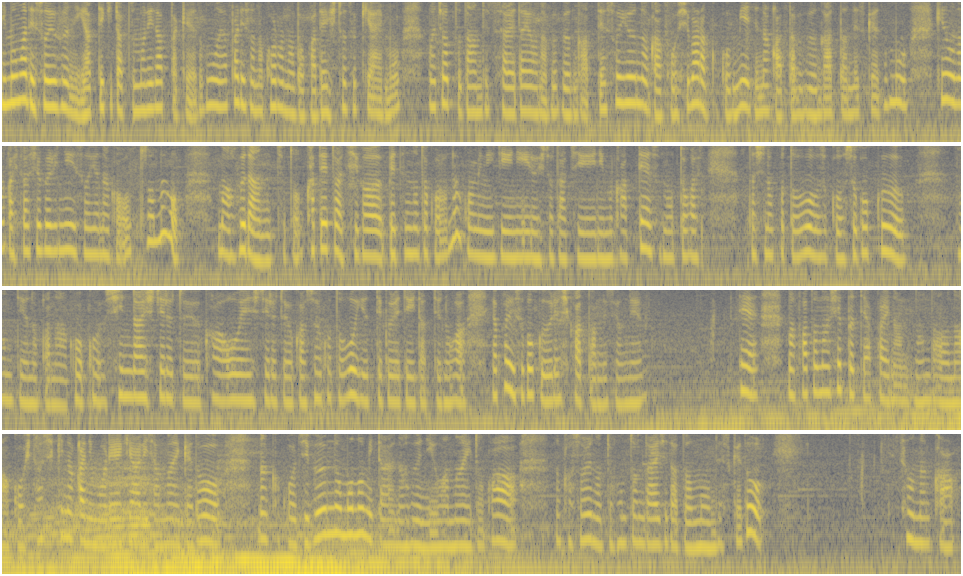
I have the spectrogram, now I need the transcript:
今までそういう風にやってきたつもりだったけれどもやっぱりそのコロナとかで人付き合いも、まあ、ちょっと断絶されたような部分があってそういうのがこうしばらくこう見えてなかった部分があったんですけれども昨日なんか久しぶりにそういうなんか夫のまあ普段ちょっと家庭とは違う別のところのコミュニティにいる人たちに向かってその夫が私のことをこうすごく何て言うのかなこうこう信頼してるというか応援してるというかそういうことを言ってくれていたっていうのがやっぱりすごく嬉しかったんですよね。で、まあ、パートナーシップってやっぱりなんだろうなこう親しき中にも礼儀ありじゃないけどなんかこう自分のものみたいな風に言わないとかなんかそういうのって本当に大事だと思うんですけどそうなんか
